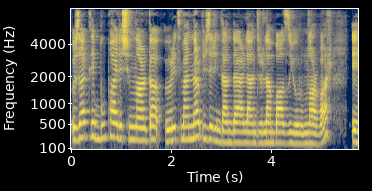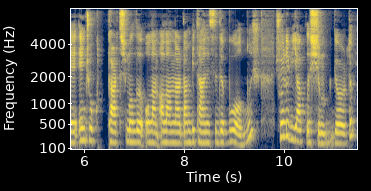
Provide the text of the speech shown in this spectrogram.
Özellikle bu paylaşımlarda öğretmenler üzerinden değerlendirilen bazı yorumlar var. Ee, en çok tartışmalı olan alanlardan bir tanesi de bu olmuş. Şöyle bir yaklaşım gördüm.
